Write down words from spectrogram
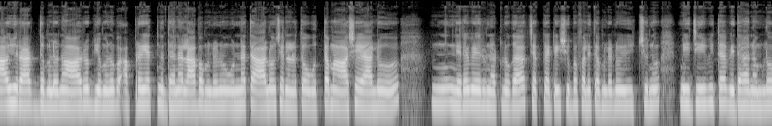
ఆయురార్థములను ఆరోగ్యమును అప్రయత్న ధన లాభములను ఉన్నత ఆలోచనలతో ఉత్తమ ఆశయాలు నెరవేరునట్లుగా చక్కటి శుభ ఫలితములను ఇచ్చును. మీ జీవిత విధానంలో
